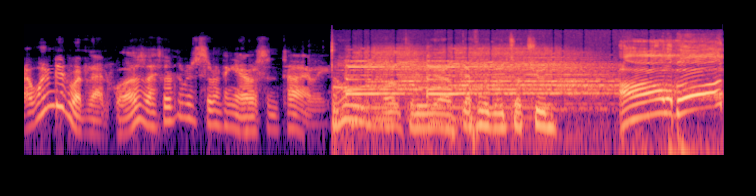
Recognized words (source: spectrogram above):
I wondered what that was. I thought it was something else entirely. Oh, okay, yeah, definitely going to a tune. All aboard!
